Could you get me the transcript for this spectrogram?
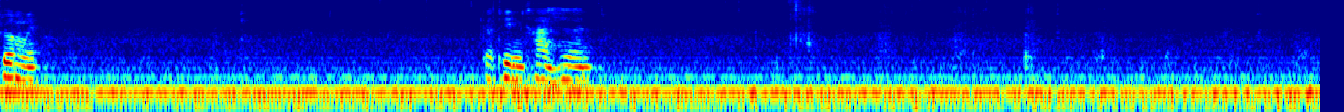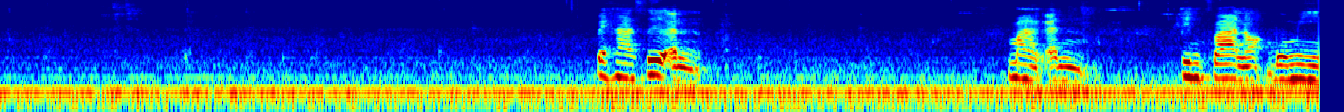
ช่วงนี้กระถินข้างเฮือนไปหาซื้ออันหมากอันปินฟ้าเนาะบ่มี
